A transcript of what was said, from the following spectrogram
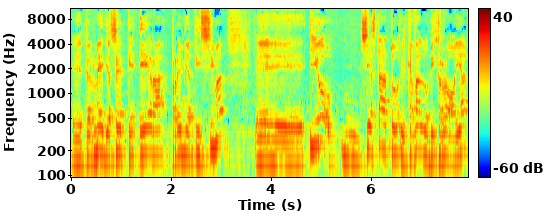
eh, per Mediaset che era premiatissima, eh, io sia stato il cavallo di Troia,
